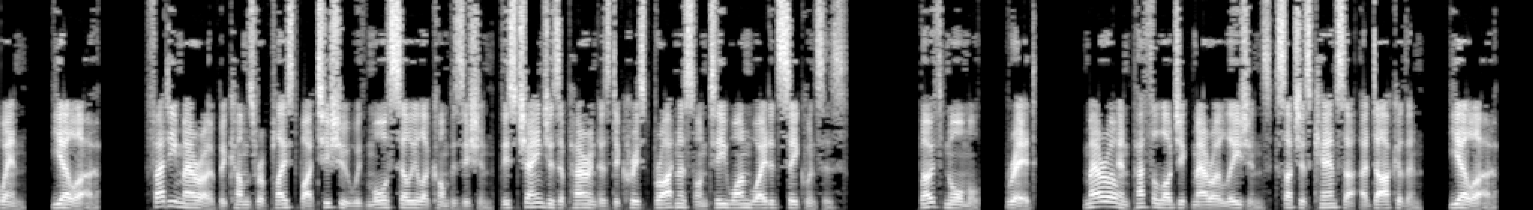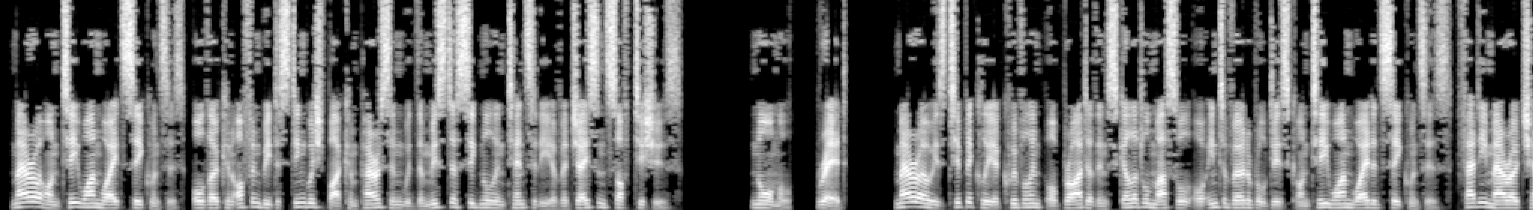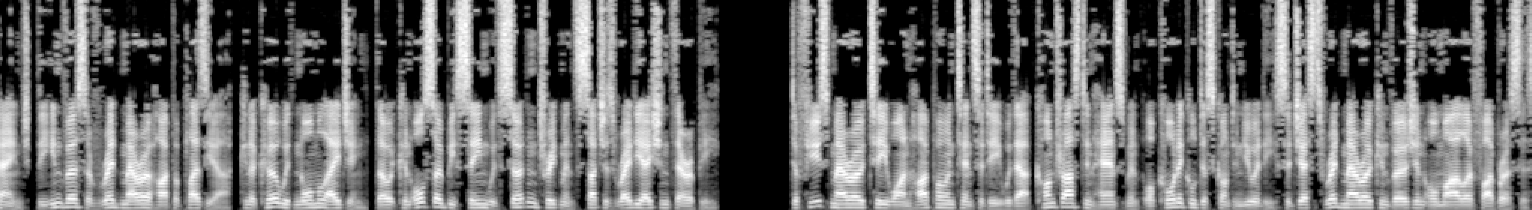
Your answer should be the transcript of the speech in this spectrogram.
When yellow Fatty marrow becomes replaced by tissue with more cellular composition, this change is apparent as decreased brightness on T1-weighted sequences. Both normal red marrow and pathologic marrow lesions such as cancer are darker than yellow marrow on T1 weight sequences, although can often be distinguished by comparison with the MR signal intensity of adjacent soft tissues. Normal red Marrow is typically equivalent or brighter than skeletal muscle or intervertebral disc on T1 weighted sequences. Fatty marrow change, the inverse of red marrow hyperplasia, can occur with normal aging, though it can also be seen with certain treatments such as radiation therapy. Diffuse marrow T1 hypointensity without contrast enhancement or cortical discontinuity suggests red marrow conversion or myelofibrosis.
